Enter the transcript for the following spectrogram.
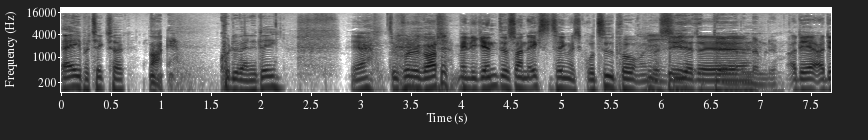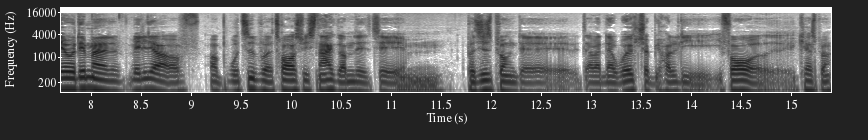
er I på TikTok? Nej. Kunne det være en idé? Ja, det kunne det godt. Men igen, det er jo sådan en ekstra ting, man skal bruge tid på. Man kan Mm. sige, at, Det- det er det nemlig. Og det, er, og det er jo det, man vælger at, at bruge tid på. Jeg tror også, vi snakkede om det til, um, på et tidspunkt, øh, der var den der workshop, vi holdt i, i foråret, øh, Kasper,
